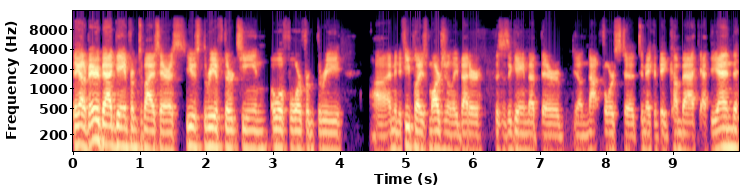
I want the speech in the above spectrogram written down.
They got a very bad game from Tobias Harris. He was three of 13, 0 of 4 from three. Uh, I mean, if he plays marginally better, this is a game that they're you know not forced to to make a big comeback at the end.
